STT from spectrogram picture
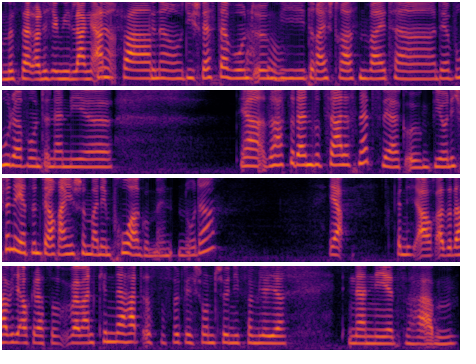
Und müssen halt auch nicht irgendwie lang Ja, anfahren. genau. Die Schwester wohnt so. irgendwie drei Straßen weiter, der Bruder wohnt in der Nähe. Ja, so hast du dein soziales Netzwerk irgendwie. Und ich finde, jetzt sind wir auch eigentlich schon bei den Pro-Argumenten, oder? Ja, finde ich auch. Also da habe ich auch gedacht, so, wenn man Kinder hat, ist es wirklich schon schön, die Familie in der Nähe zu haben.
